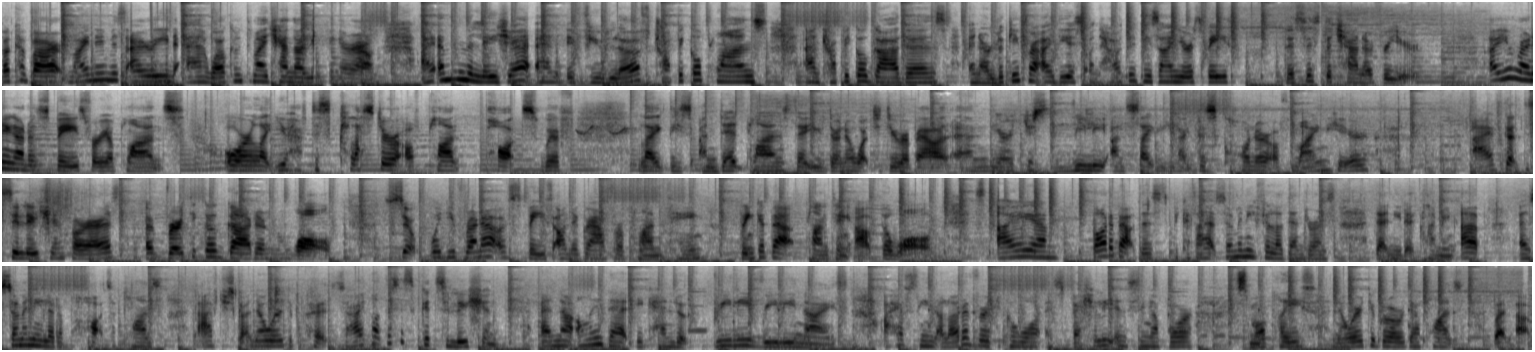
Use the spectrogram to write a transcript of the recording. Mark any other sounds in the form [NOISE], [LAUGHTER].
everyone, apa kabar? My name is Irene and welcome to my channel Leafing Around. I am in Malaysia and if you love tropical plants and tropical gardens and are looking for ideas on how to design your space, this is the channel for you. Are you running out of space for your plants? Or like you have this cluster of plant pots with like these undead plants that you don't know what to do about and they're just really unsightly like this corner of mine here. I've got the solution for us, a vertical garden wall. So when you've run out of space on the ground for planting, think about planting up the wall. I um, thought about this because I had so many philodendrons that needed climbing up and so many little pots of plants that I've just got nowhere to put. So I thought this is a good solution. And not only that, it can look really, really nice. I have seen a lot of vertical wall, especially in Singapore. Small place, nowhere to grow the plants, but up.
